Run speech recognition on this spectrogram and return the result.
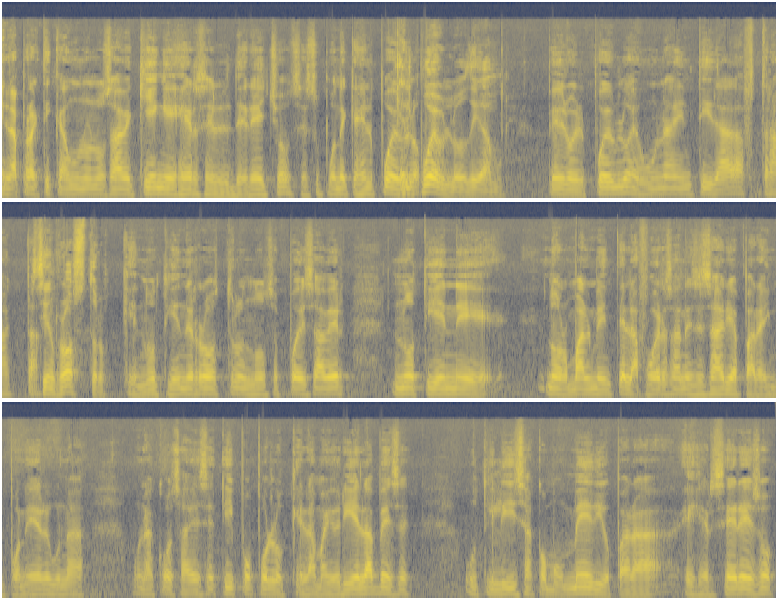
en la práctica uno no sabe quién ejerce el derecho, se supone que es el pueblo. El pueblo, digamos. Pero el pueblo es una entidad abstracta. Sin rostro. Que no tiene rostro, no se puede saber, no tiene normalmente la fuerza necesaria para imponer una, una cosa de ese tipo, por lo que la mayoría de las veces utiliza como medio para ejercer eso,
